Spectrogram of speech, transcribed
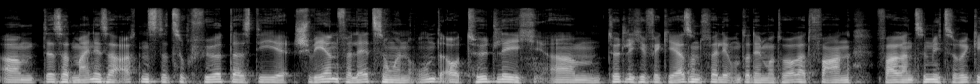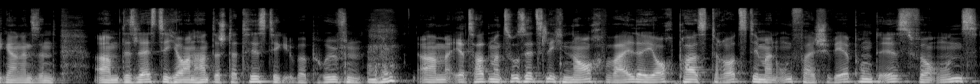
Ähm, das hat meines Erachtens dazu geführt, dass die schweren Verletzungen und auch tödlich, ähm, tödliche Verkehrsunfälle unter den Motorradfahrern Fahrern ziemlich zurückgegangen sind. Ähm, das lässt sich auch anhand der Statistik überprüfen. Mhm. Ähm, jetzt hat man zusätzlich noch, weil der Jochpass trotzdem ein Unfallschwerpunkt ist für uns,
